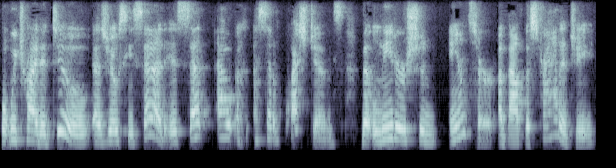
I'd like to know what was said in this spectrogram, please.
what we try to do, as Yossi said, is set out a, a set of questions that leaders should answer about the strategy.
